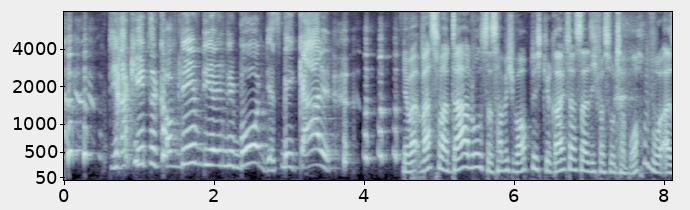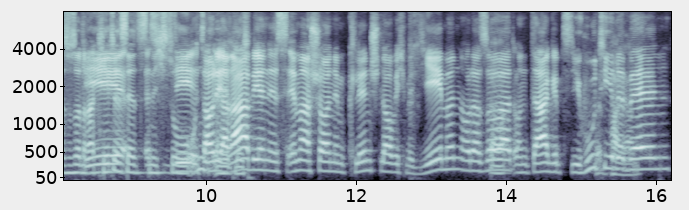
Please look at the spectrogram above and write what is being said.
die Rakete kommt neben dir in den Boden, ist mir egal. Ja, wa- was war da los? Das habe ich überhaupt nicht gereicht, dass da nicht was unterbrochen wurde. Also so eine Rakete ist jetzt es- nicht so. Saudi-Arabien ist immer schon im Clinch, glaube ich, mit Jemen oder sowas. Und da gibt es die Houthi-Rebellen.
